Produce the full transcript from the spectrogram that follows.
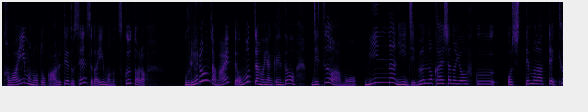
可愛いものとかある程度センスがいいもの作ったら売れるんじゃないって思っちゃうんやけど実はもうみんなに自分の会社の洋服を知ってもらって興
